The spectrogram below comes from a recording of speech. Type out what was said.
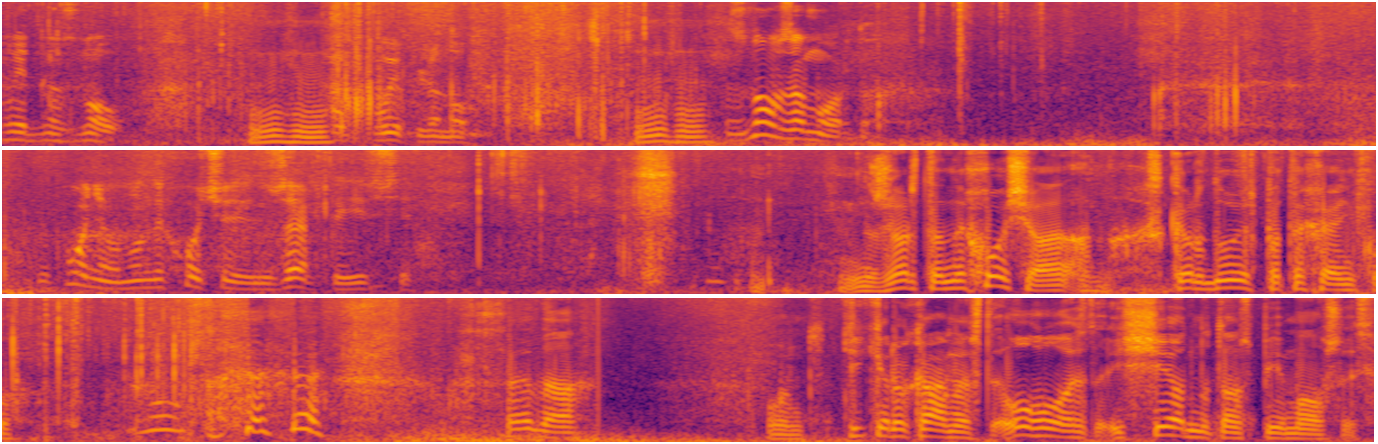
видно знов. Угу. Виплюнув. Угу. Знов за морду. Ти поняв, ну не хоче жерти і все. Жерти не хоче, а скардуєш потихеньку. Ну, Все да. Вон, тільки руками вст... Ого, ще одну там спіймав щось.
